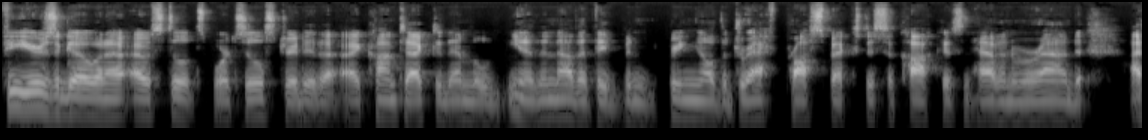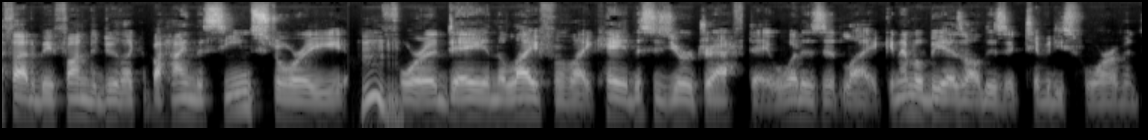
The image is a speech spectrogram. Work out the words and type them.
few years ago when I, I was still at sports illustrated i, I contacted them you know now that they've been bringing all the draft prospects to Secaucus and having them around. I thought it'd be fun to do like a behind the scenes story hmm. for a day in the life of like, hey, this is your draft day. What is it like? And MLB has all these activities for them. And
